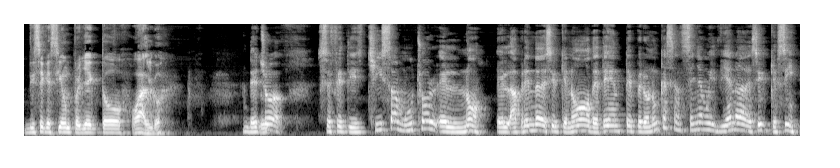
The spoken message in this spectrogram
dice que sí a un proyecto o algo. De hecho, se fetichiza mucho el no. El aprende a decir que no, detente, pero nunca se enseña muy bien a decir que sí,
